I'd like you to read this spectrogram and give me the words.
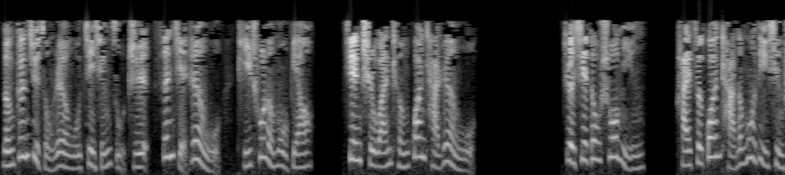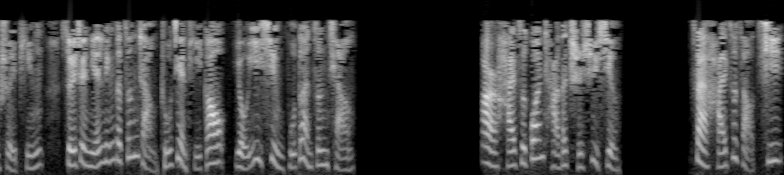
能根据总任务进行组织分解任务，提出了目标，坚持完成观察任务。这些都说明孩子观察的目的性水平随着年龄的增长逐渐提高，有益性不断增强。二、孩子观察的持续性，在孩子早期，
